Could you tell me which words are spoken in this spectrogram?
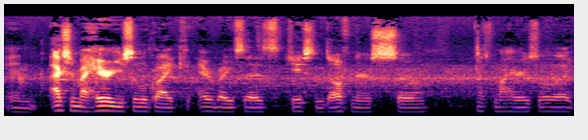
And actually, my hair used to look like everybody says Jason Dufner's, so that's what my hair used to like.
